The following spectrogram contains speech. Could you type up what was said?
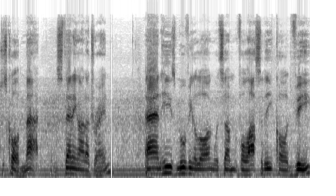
just call it Matt, standing on a train and he's moving along with some velocity, call it v,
